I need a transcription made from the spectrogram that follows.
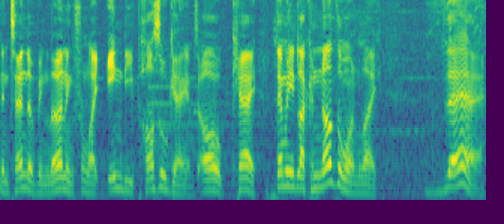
Nintendo have been learning from like indie puzzle games. Okay. Then we need like another one like there.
